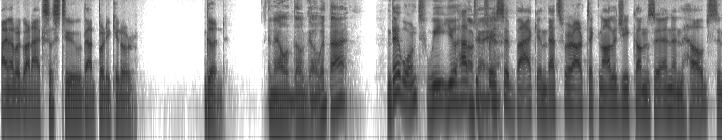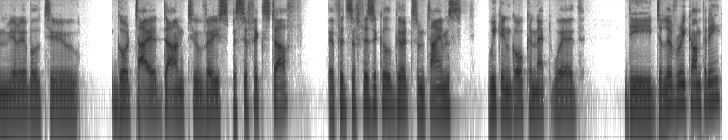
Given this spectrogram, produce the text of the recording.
I never got access to that particular good." And they'll they'll go with that. They won't. We you have okay, to trace yeah. it back, and that's where our technology comes in and helps, and we're able to go tie it down to very specific stuff. If it's a physical good, sometimes we can go connect with the delivery company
